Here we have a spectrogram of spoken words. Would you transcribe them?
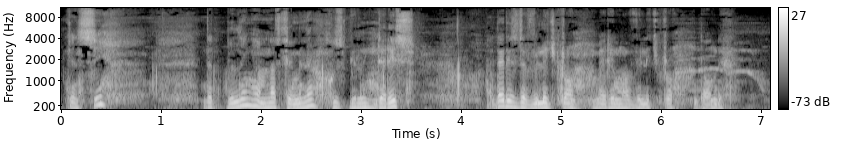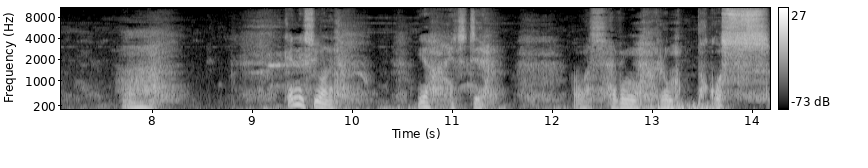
you can see that building I'm not familiar whose building that is that is the village ground Meriema village ground down there uh, can you see on it? Yeah, it's there. I was having a wrong focus.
